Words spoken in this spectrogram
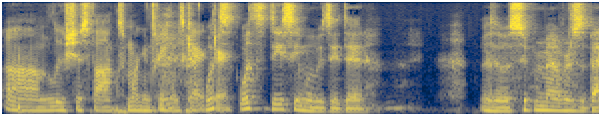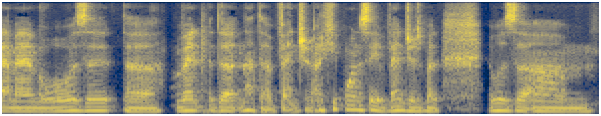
um, Lucius Fox, Morgan Freeman's character. What's what's the DC movies they did? It was, Superman versus Batman, but what was it? The the not the Avenger. I keep wanting to say Avengers, but it was the um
